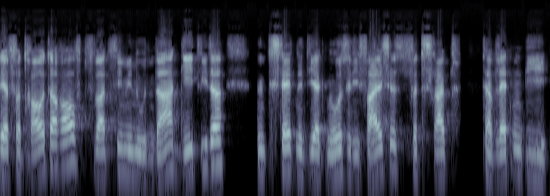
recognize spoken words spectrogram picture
der vertraut darauf, zwar zehn Minuten da, geht wieder stellt eine Diagnose, die falsch ist, verschreibt Tabletten, die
